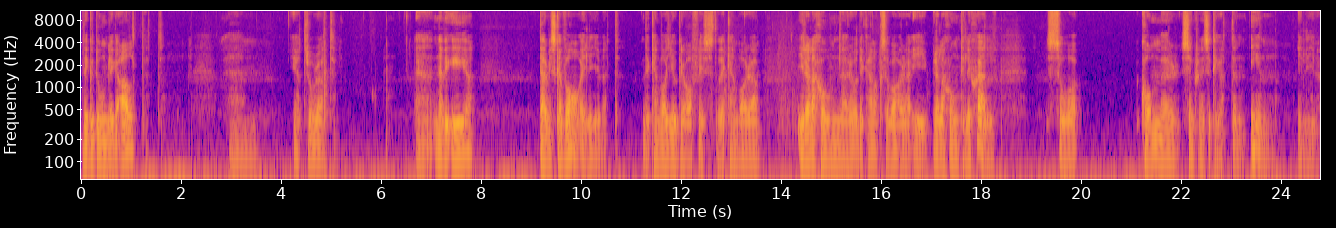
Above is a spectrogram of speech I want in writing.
det gudomliga alltet. Um, jag tror att uh, när vi är där vi ska vara i livet det kan vara geografiskt och det kan vara i relationer och det kan också vara i relation till dig själv så kommer synkroniciteten in i livet.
